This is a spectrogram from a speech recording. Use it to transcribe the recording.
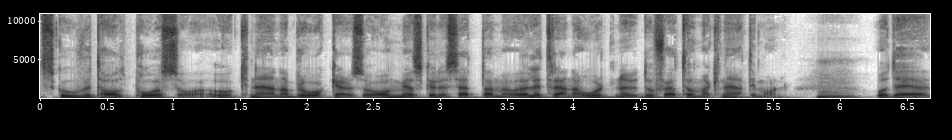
skovet har hållit på så och knäna bråkar. Så om jag skulle sätta mig eller träna hårt nu, då får jag tumma knät imorgon. Mm. Och det,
